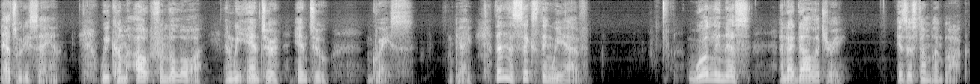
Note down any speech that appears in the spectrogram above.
That's what he's saying. We come out from the law and we enter into grace. Okay. Then the sixth thing we have, worldliness and idolatry is a stumbling block.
